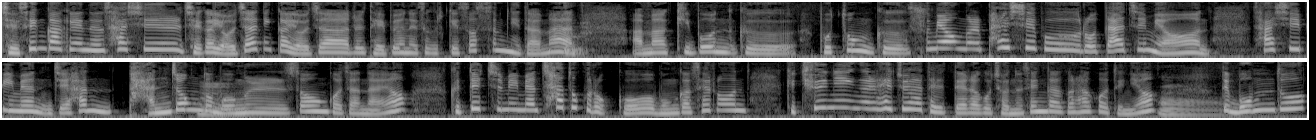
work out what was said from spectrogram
제 생각에는 사실 제가 여자니까 여자를 대변해서 그렇게 썼습니다만 아마 기본 그 보통 그 수명을 80으로 따지면 40이면 이제 한 반 정도 음. 몸을 써온 거잖아요. 그때쯤이면 차도 그렇고 뭔가 새로운 이렇게 튜닝을 해줘야 될 때라고 저는 생각을 하거든요. 어. 근데 몸도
